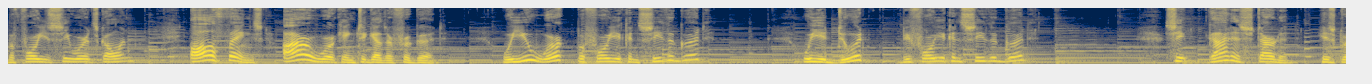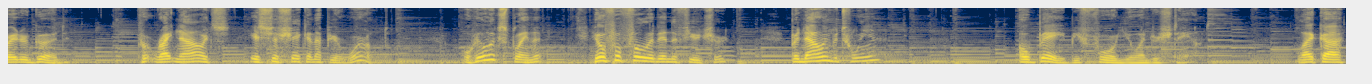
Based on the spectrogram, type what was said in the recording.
before you see where it's going? All things are working together for good. Will you work before you can see the good? Will you do it before you can see the good? See, God has started his greater good, but right now it's it's just shaking up your world. Well, he'll explain it. He'll fulfill it in the future. But now in between, obey before you understand. Like a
